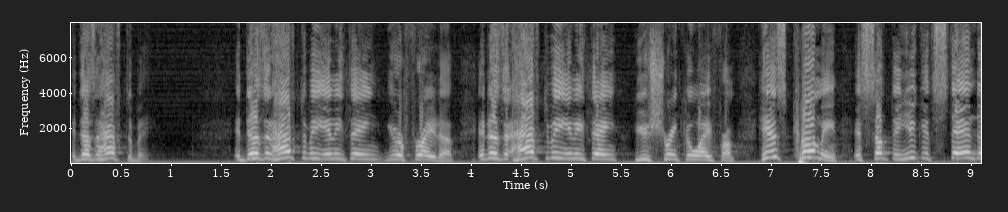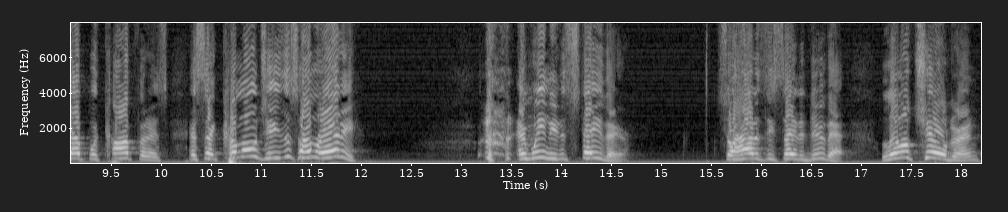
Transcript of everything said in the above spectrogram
it doesn't have to be. It doesn't have to be anything you're afraid of. It doesn't have to be anything you shrink away from. His coming is something you could stand up with confidence and say, Come on, Jesus, I'm ready. and we need to stay there. So, how does he say to do that? Little children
